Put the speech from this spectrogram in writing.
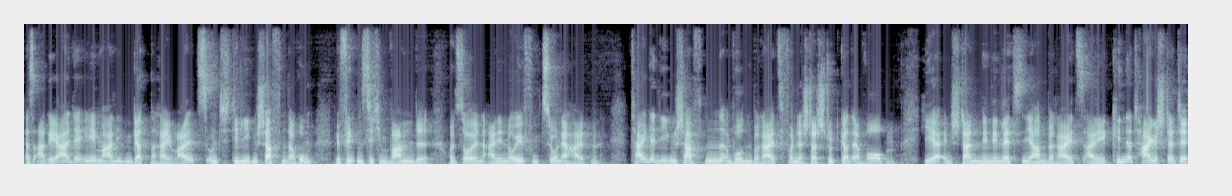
Das Areal der ehemaligen Gärtnerei Walz und die Liegenschaften darum befinden sich im Wandel und sollen eine neue Funktion erhalten. Teil der Liegenschaften wurden bereits von der Stadt Stuttgart erworben. Hier entstanden in den letzten Jahren bereits eine Kindertagesstätte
